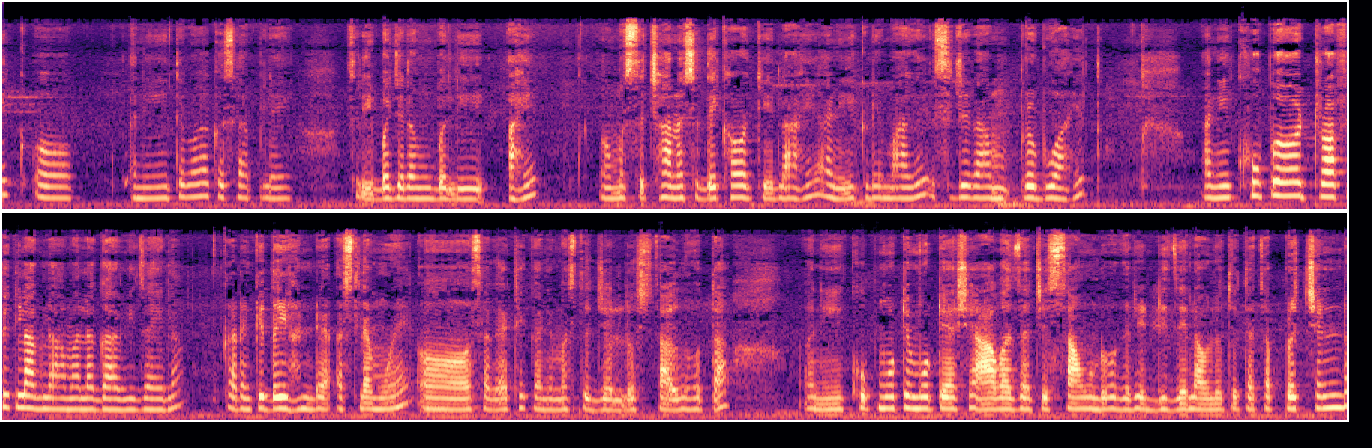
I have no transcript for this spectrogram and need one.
एक. आणि इथे बघा कसं आपले श्री बजरंग बली आहे मस्त छान असं देखावा केला आहे. आणि इकडे मागे श्रीराम प्रभू आहेत. आणि खूप ट्रॅफिक लागलं आम्हाला गावी जायला. कारण की दहीहंड्या असल्यामुळे सगळ्या ठिकाणी मस्त जल्लोष चालू होता. आणि खूप मोठे मोठे असे आवाजाचे साऊंड वगैरे डी जे लावले होते. त्याचा प्रचंड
